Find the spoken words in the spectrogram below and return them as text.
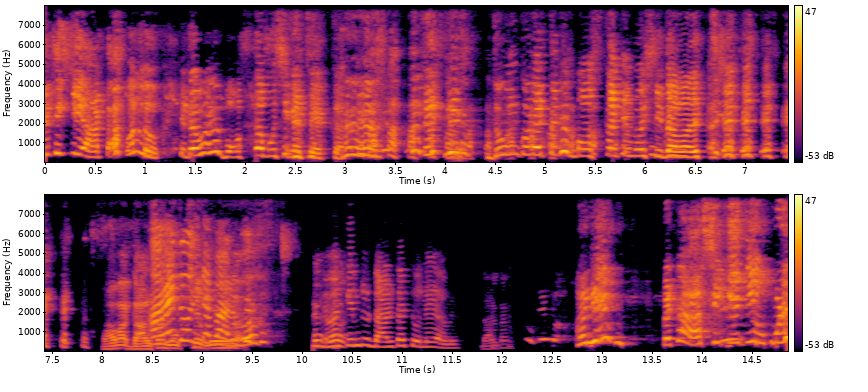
এটা কি আটা হলো? এটা মানে বস্তা বসে গেছে একটা। দুম করে একটাকে বস্তাকে বসিয়ে দেওয়া হচ্ছে। বাবা। এবার কিন্তু ডালটা চলে যাবে। আরে বেটা আশি কেজি উপরে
